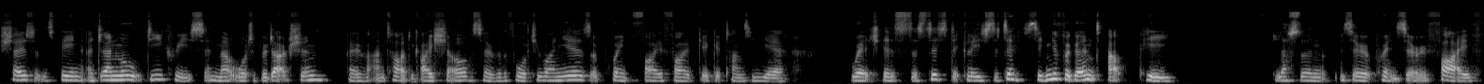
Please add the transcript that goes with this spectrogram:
shows that there's been a general decrease in meltwater production over Antarctic ice shelves over the 41 years of 0.55 gigatons a year, which is statistically significant at P less than 0.05.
